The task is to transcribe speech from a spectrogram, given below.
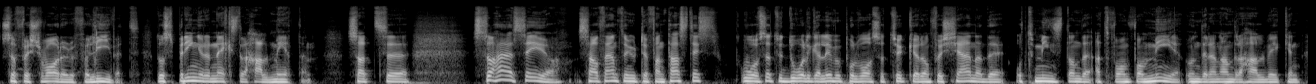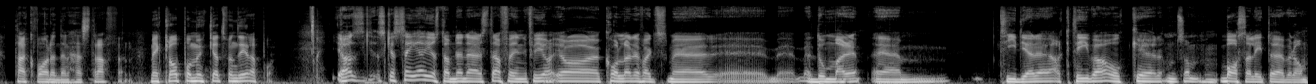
så försvarar du för livet. Då springer du den extra halvmetern. Så att eh, så här säger jag. Southampton har gjort det fantastiskt. Oavsett hur dåliga Liverpool var så tycker jag de förtjänade åtminstone att få vara med under den andra halvleken tack vare den här straffen. Men Klopp har mycket att fundera på. Jag ska säga just om den där straffen, för jag, jag kollade faktiskt med, eh, med domare, eh, tidigare aktiva och eh, de som basar lite över dem,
